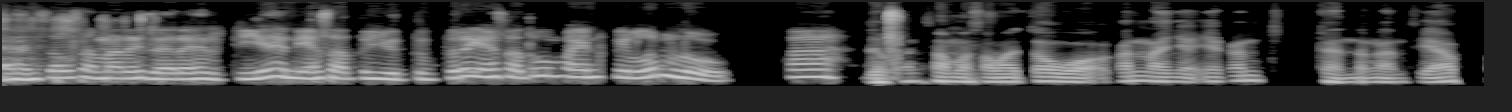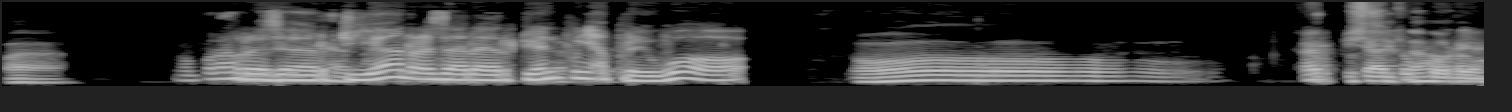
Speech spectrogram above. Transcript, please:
Hansol sama Reza Rahardian, yang satu youtuber, yang satu main film loh. Ya kan sama-sama cowok, kan nanyanya kan gantengan siapa? Reza Rahardian, Reza Rahardian punya brewok. Oh. Kan bisa cukur ya.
